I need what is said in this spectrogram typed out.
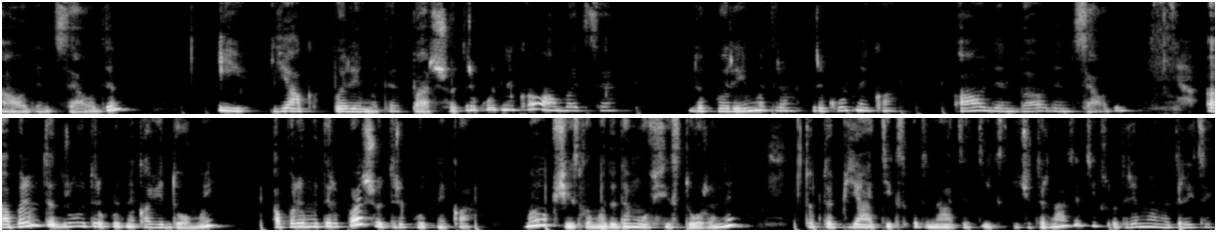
А1 С1 і як периметр першого трикутника АБЦ до периметра трикутника А1, Б1, С1. Периметр другого трикутника відомий, а периметр першого трикутника ми обчислимо, додамо всі сторони, тобто 5х, 11х і 14х отримуємо 30х.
